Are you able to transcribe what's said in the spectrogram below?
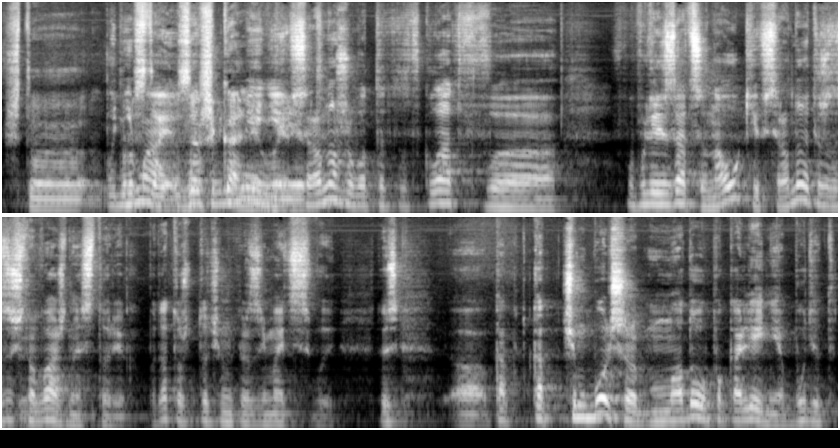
что Понимаю, просто менее, зашкаливает. все равно же вот этот вклад э, в популяризацию науки все равно это же достаточно важная история, как бы, да, то, что, то, чем, например, занимаетесь вы. То есть, э, как, как, чем больше молодого поколения будет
